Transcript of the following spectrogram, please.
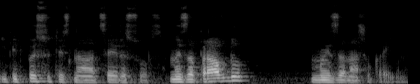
і підписуйтесь на цей ресурс. Ми за правду, ми за нашу країну.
